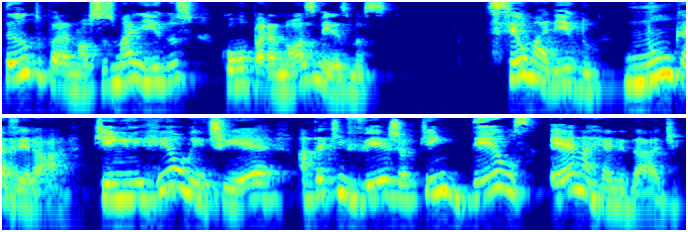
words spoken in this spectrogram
tanto para nossos maridos como para nós mesmas. Seu marido nunca verá quem ele realmente é até que veja quem Deus é na realidade.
